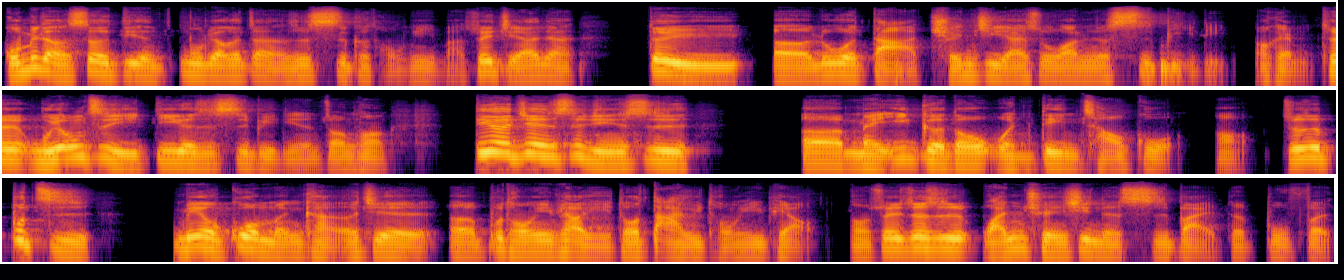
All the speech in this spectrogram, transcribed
国民党设定的目标跟战场是四个同意嘛？所以简单讲。对于呃，如果打拳击来说的话，那就四比零，OK，所以毋庸置疑，第一个是四比零的状况。第二件事情是，呃，每一个都稳定超过，哦，就是不止没有过门槛，而且呃，不同意票也都大于同意票，哦，所以这是完全性的失败的部分。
